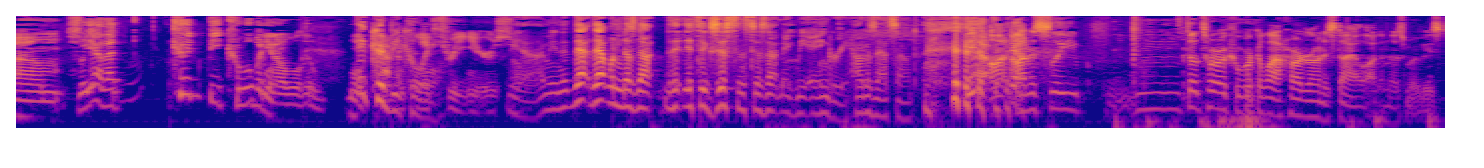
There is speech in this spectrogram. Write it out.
um, so yeah, that could be cool, but you know, it'll, won't It could be cool. for like three years. so. Yeah, I mean that that one does not. Its existence does not make me angry. How does that sound? Yeah, Hon- Honestly, mm, Del Toro could work a lot harder on his dialogue in those movies.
